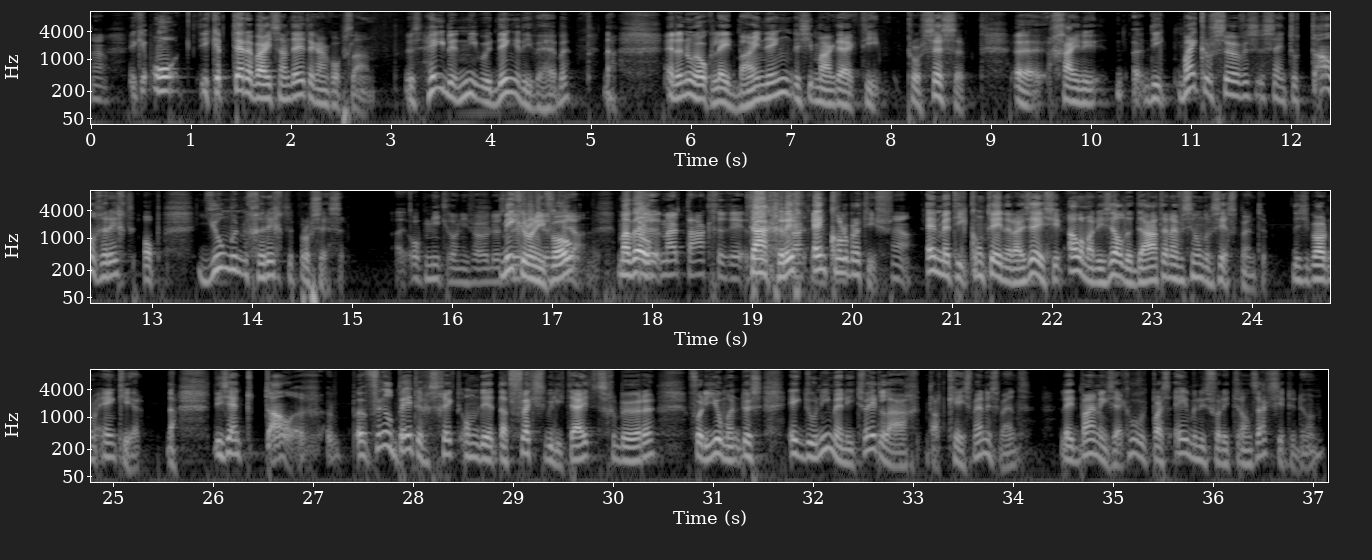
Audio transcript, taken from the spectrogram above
Ja. Ik heb, on- ik heb terabytes aan data gaan opslaan. Dus hele nieuwe dingen die we hebben. Nou, en dat noemen we ook late binding. Dus je maakt eigenlijk die processen. eh, ga je nu, eh, die microservices zijn totaal gericht op human-gerichte processen. Eh, Op microniveau. Dus Microniveau, dus- ja. Maar wel maar taakgericht. taakgericht en collaboratief. Ja. En met die containerization allemaal diezelfde data naar verschillende gezichtspunten. Dus je bouwt maar één keer. Nou, die zijn totaal eh, eh, veel beter geschikt om dit, dat flexibiliteitsgebeuren voor de human. Dus ik doe niet meer die tweede laag, dat case management. Late binding zeg, hoef ik pas één minuut voor die transactie te doen.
